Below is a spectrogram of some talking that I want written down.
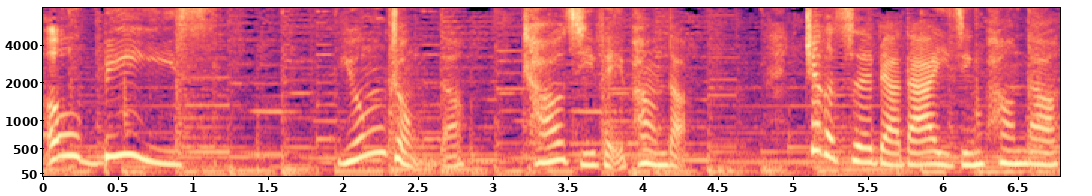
obese，臃肿的，超级肥胖的。这个词表达已经胖到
